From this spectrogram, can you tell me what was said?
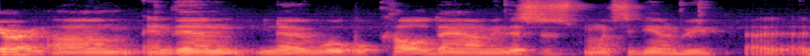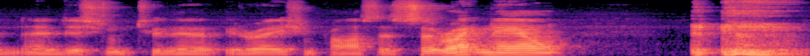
Sure. Um, and then, you know, what we'll call down, I mean, this is once again be uh, an addition to the iteration process. So right now,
